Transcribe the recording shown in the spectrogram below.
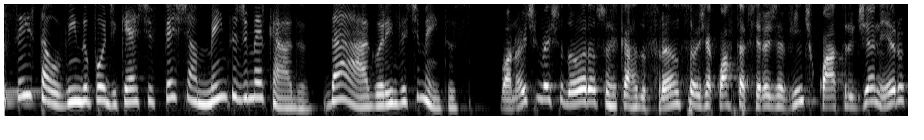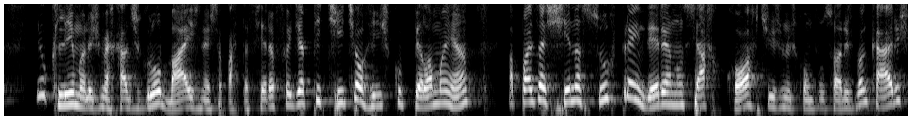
Você está ouvindo o podcast Fechamento de Mercado, da Ágora Investimentos. Boa noite, investidor. Eu sou Ricardo França. Hoje é quarta-feira, dia 24 de janeiro, e o clima nos mercados globais nesta quarta-feira foi de apetite ao risco pela manhã, após a China surpreender e anunciar cortes nos compulsórios bancários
